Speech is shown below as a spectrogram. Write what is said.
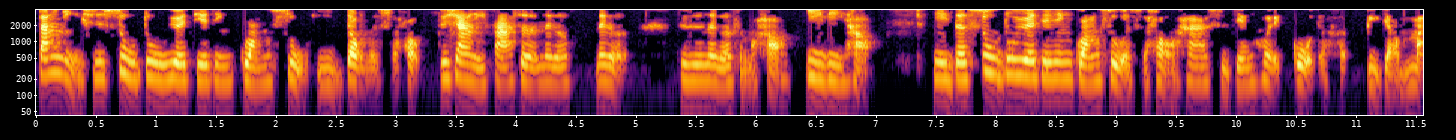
当你是速度越接近光速移动的时候，就像你发射的那个那个就是那个什么号毅力号，你的速度越接近光速的时候，它的时间会过得很比较慢。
